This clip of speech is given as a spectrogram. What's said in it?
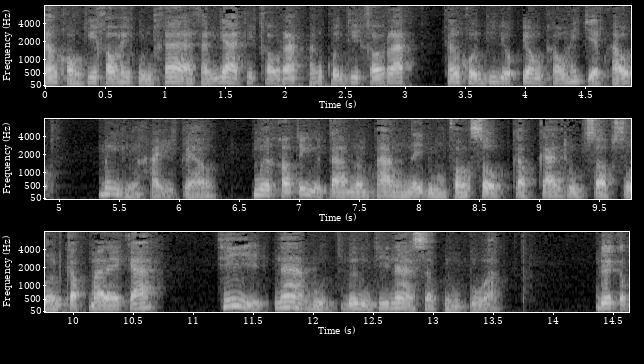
ทั้งของที่เขาให้คุณค่า ทั้งญาติที่เขารัก ทั้งคนที่เขารัก ทั้งคนที่ยกย่องเขาให้เกียรติเขาไม่เหลือใครอีกแล้ว เมื่อเขาต้องอยู่ตามลำพังในหลุมฝังศพกับการถูกสอบสวนกับมาลายกะ ที่หน้าบูดบึ้งที่หน้าสะพึงกลัว ด้วยกับ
